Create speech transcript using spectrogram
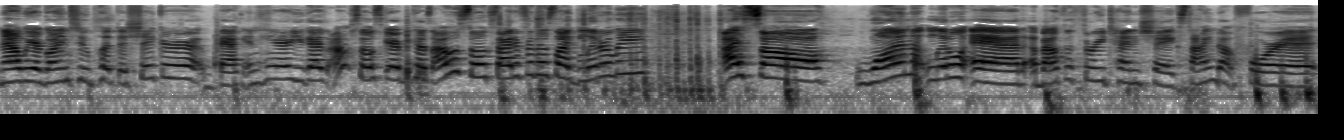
Now we are going to put the shaker back in here. You guys, I'm so scared because I was so excited for this. Like literally, I saw one little ad about the 310 shake, signed up for it,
